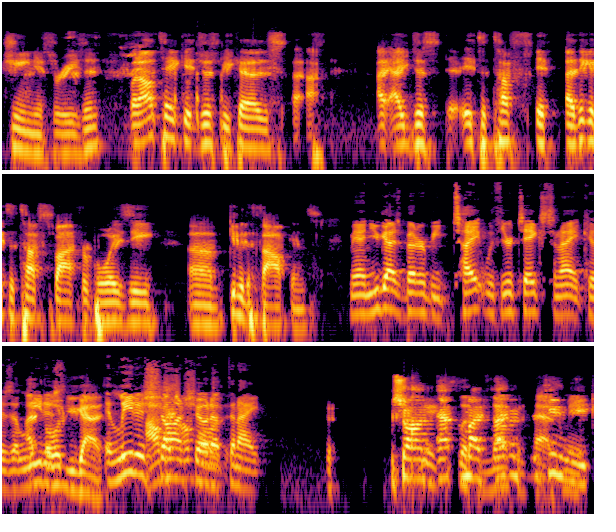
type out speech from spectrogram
genius reason, but I'll take it just because I, I, I just it's a tough. It, I think it's a tough spot for Boise. Um, give me the Falcons. Man, you guys better be tight with your takes tonight because I elitist, told you guys. elitist I'll- Sean showed up tonight. Sean, after my five and thirteen week,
